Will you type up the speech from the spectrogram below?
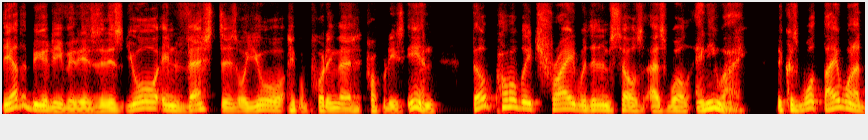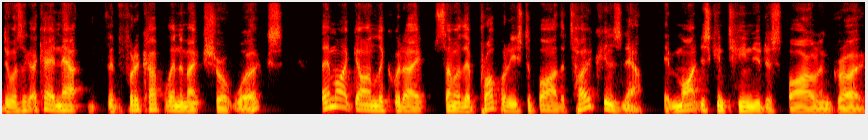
the other beauty of it is, it is your investors or your people putting their properties in, they'll probably trade within themselves as well anyway. Because what they want to do is like, okay, now they put a couple in to make sure it works they might go and liquidate some of their properties to buy the tokens now. It might just continue to spiral and grow.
